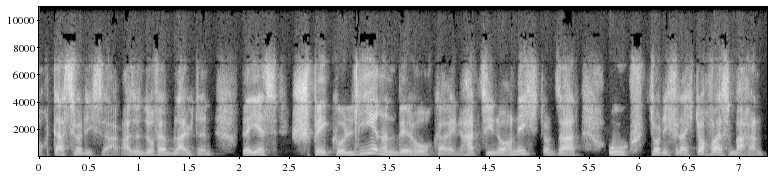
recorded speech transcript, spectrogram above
Auch das würde ich sagen. Also insofern bleibe ich drin. Wer jetzt spekulieren will, hochkarätig, hat sie noch nicht und sagt, uh, soll ich vielleicht doch was machen?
